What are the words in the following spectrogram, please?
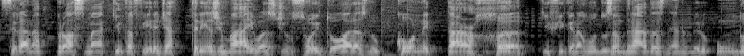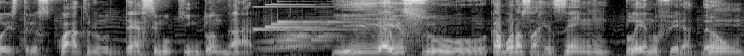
será na próxima quinta-feira, dia 3 de maio, às 18 horas, no Conectar Hub, que fica na Rua dos Andradas, né, número 1234, no 15º andar. E é isso! Acabou nossa resenha em pleno feriadão.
